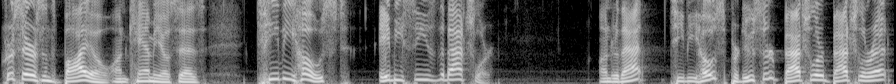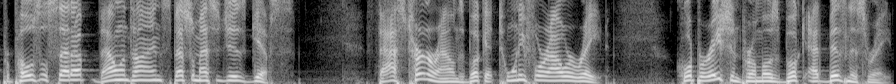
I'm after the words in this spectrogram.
Chris Harrison's bio on Cameo says TV host ABC's The Bachelor. Under that, TV host, producer, bachelor, bachelorette, proposal setup, Valentine's, special messages, gifts. Fast turnarounds book at 24 hour rate. Corporation promos book at business rate.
